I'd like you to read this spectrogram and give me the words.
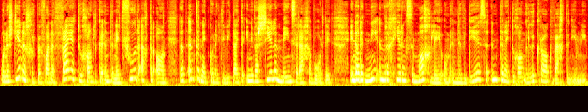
Ondersteuningsgroepe van 'n vrye toeganklike internet voer egter aan dat internetkonnektiwiteit 'n universele mensereg geword het en dat dit nie in regering se mag lê om individue se internettoegang lukraak weg te neem nie.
